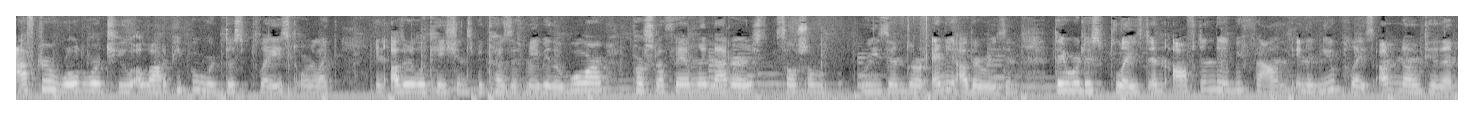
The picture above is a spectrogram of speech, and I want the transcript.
after World War II, a lot of people were displaced or like in other locations because of maybe the war, personal family matters, social reasons, or any other reason. They were displaced, and often they'd be found in a new place unknown to them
